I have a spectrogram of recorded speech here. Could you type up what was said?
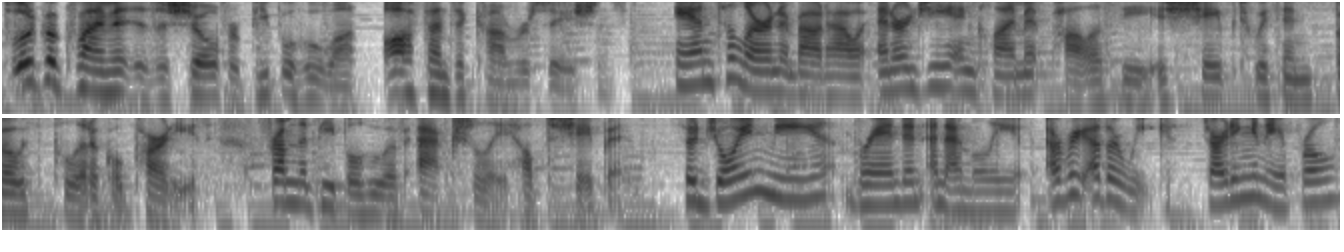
Political Climate is a show for people who want authentic conversations and to learn about how energy and climate policy is shaped within both political parties from the people who have actually helped shape it. So join me, Brandon, and Emily every other week, starting in April,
